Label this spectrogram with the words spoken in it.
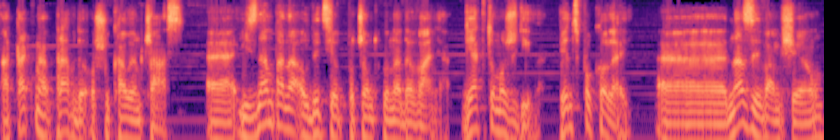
a tak naprawdę oszukałem czas. Eee, I znam Pana audycję od początku nadawania. Jak to możliwe? Więc po kolei. Eee, nazywam się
